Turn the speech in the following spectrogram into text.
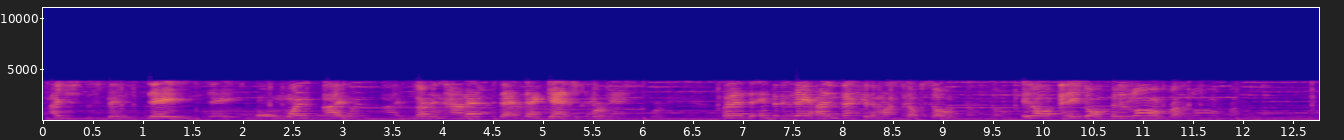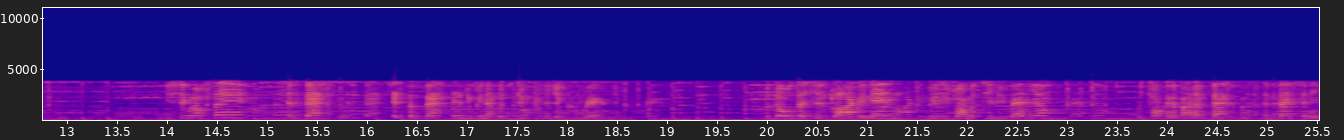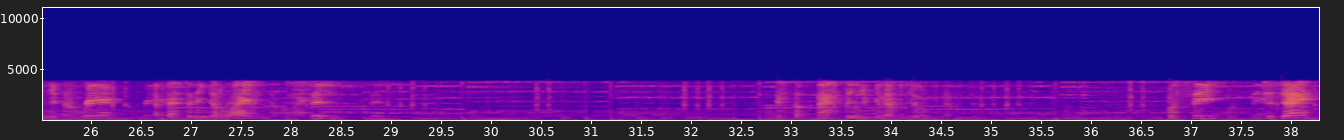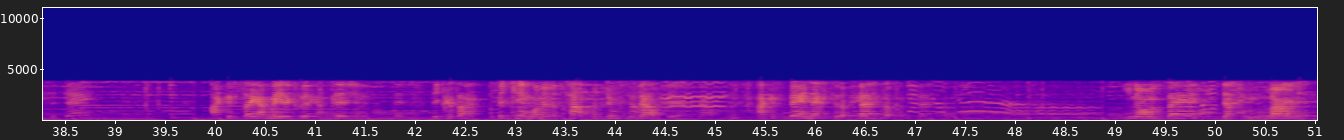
I used to spend days on one item, learning how that, that, that gadget works. But at the end of the day, I invested in myself, so it all paid off in the long run. You see what I'm saying? Investment. It's the best thing you can ever do for your career. For those that's just logging in, Music Drama TV Radio, we're talking about investment. Investing in your career, investing in your life decisions. It's the best thing you can ever do. But see, today, I could say I made a good decision because I became one of the top producers out there. I could stand next to the best of them. You know what I'm saying? Just from learning,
